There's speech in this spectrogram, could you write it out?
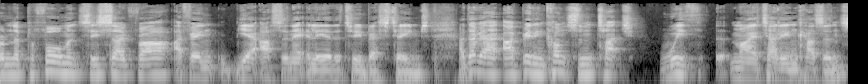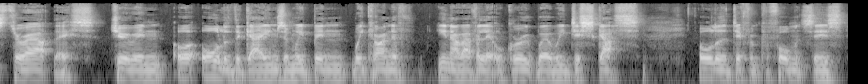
from the performances so far. I think yeah, us and Italy are the two best teams. I don't. I, I've been in constant touch with my Italian cousins throughout this during all, all of the games, and we've been we kind of you know have a little group where we discuss all of the different performances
